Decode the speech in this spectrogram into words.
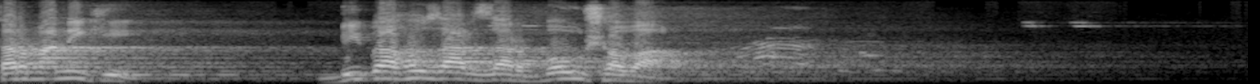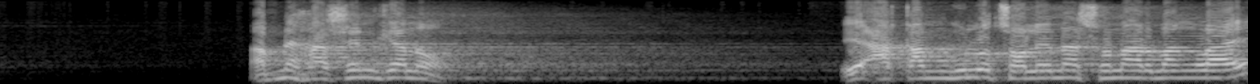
তার মানে কি? বিবাহ যার যার, বউ সভা আপনি হাসেন কেন? এই আকামগুলো চলে না সোনার বাংলায়?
